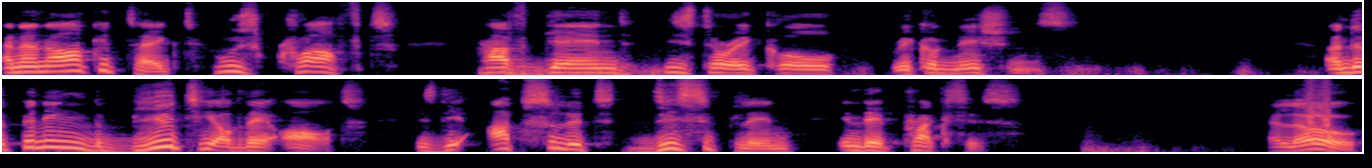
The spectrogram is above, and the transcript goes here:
and an architect whose crafts have gained historical recognitions. Underpinning the beauty of their art is the absolute discipline in their praxis. Hello,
